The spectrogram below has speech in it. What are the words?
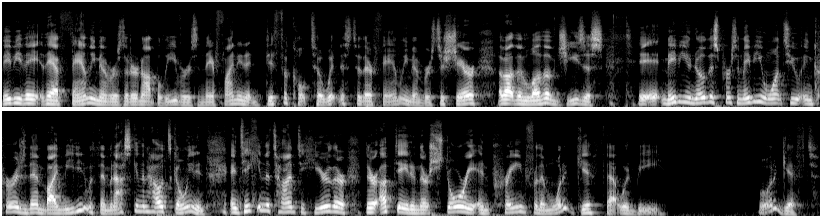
maybe they, they have family members that are not believers and they're finding it difficult to witness to their family members, to share about the love of Jesus. It, maybe you know this person. Maybe you want to encourage them by meeting with them and asking them how it's going and, and taking the time to hear their, their update and their story and praying for them. What a gift that would be. What a gift.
